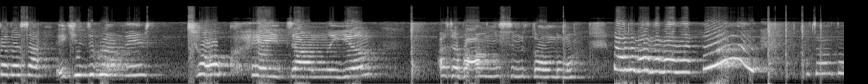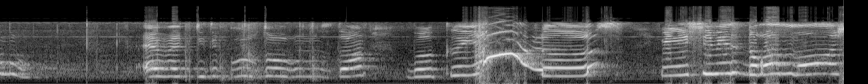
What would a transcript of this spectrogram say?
arkadaşlar ikinci bölümdeyiz. Çok heyecanlıyım. Acaba minişimiz dondu mu? Ben de ben de! Acaba dondu mu? Evet gidip buzdolabımızdan bakıyoruz. Minişimiz donmuş.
